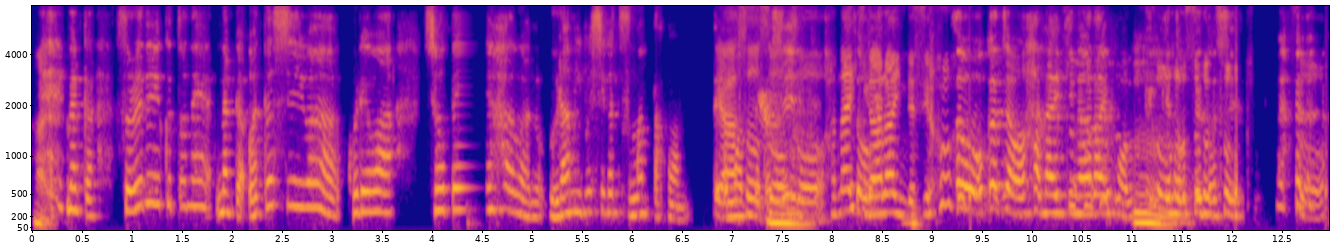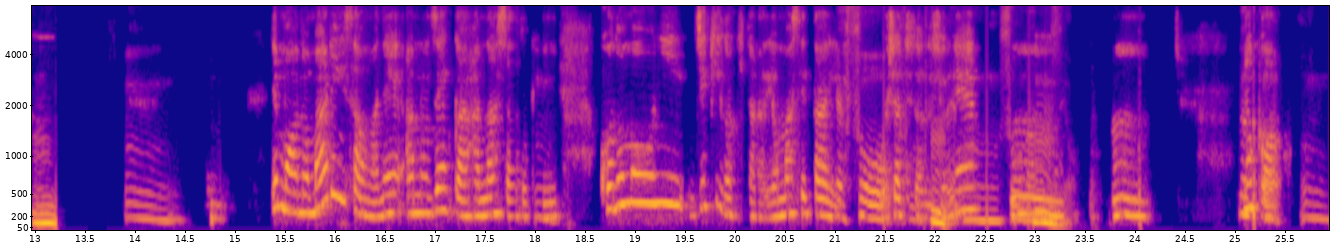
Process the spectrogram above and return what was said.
はい。なんかそれでいくとねなんか私はこれはショーペンハウアーの恨み節が詰まった本っいて思やそうってるし。そうそう鼻息が荒いんですよ。そうお母ちゃんは鼻息の荒い本って受け取ってたし、でもあのマリーさんはねあの前回話した時に、うん。子供に時期が来たら読ませたいおっしゃってたんですよね。うん。そう。なんですよ。うん、なんか、うん。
